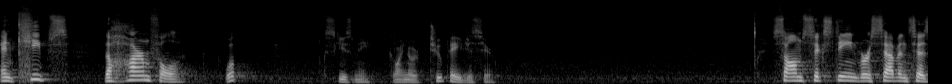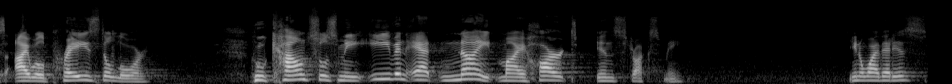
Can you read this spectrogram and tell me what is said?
and keeps the harmful. Whoop, excuse me, going over two pages here. Psalm 16, verse 7 says, I will praise the Lord who counsels me. Even at night, my heart instructs me. You know why that is?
